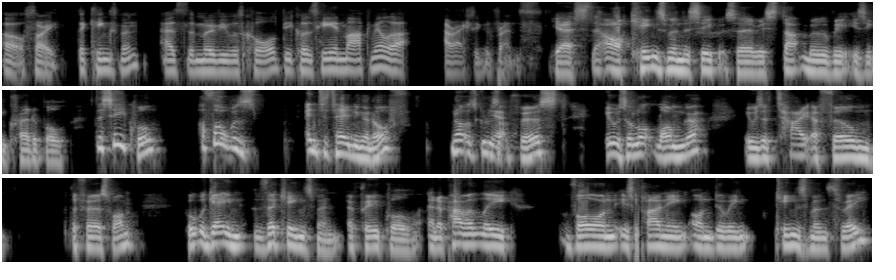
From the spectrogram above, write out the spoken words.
Oh, sorry, The Kingsman, as the movie was called, because he and Mark Millar are actually good friends. Yes. Oh, Kingsman, The Secret Service. That movie is incredible. The sequel, I thought was entertaining enough. Not as good as Yeah. that first. It was a lot longer. It was a tighter film, the first one. But we're getting The Kingsman, a prequel. And apparently, Vaughn is planning on doing Kingsman 3,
